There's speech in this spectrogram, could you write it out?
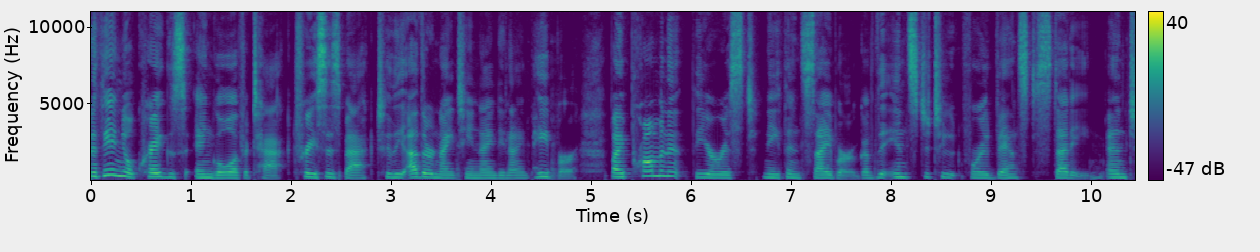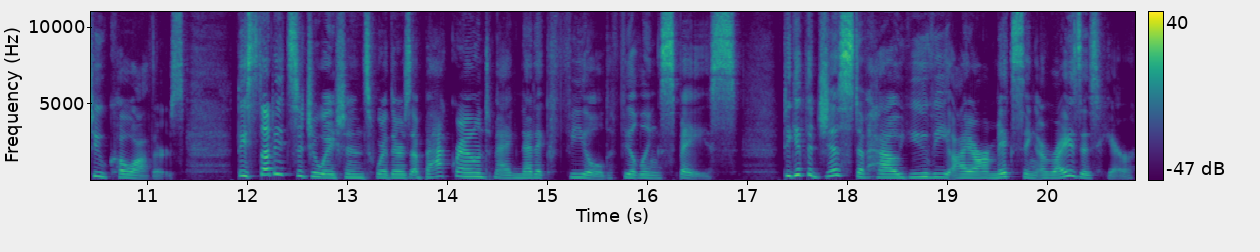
Nathaniel Craig's angle of attack traces back to the other 1999 paper by prominent theorist Nathan Seiberg of the Institute for Advanced Study and two co authors. They studied situations where there's a background magnetic field filling space. To get the gist of how UV IR mixing arises here,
